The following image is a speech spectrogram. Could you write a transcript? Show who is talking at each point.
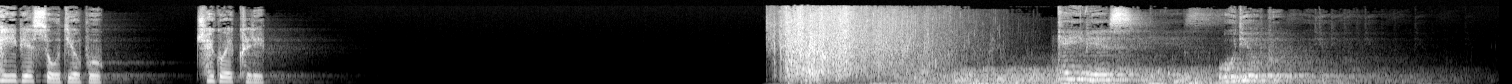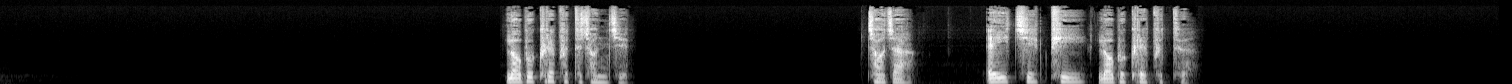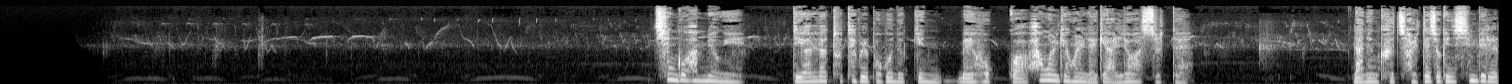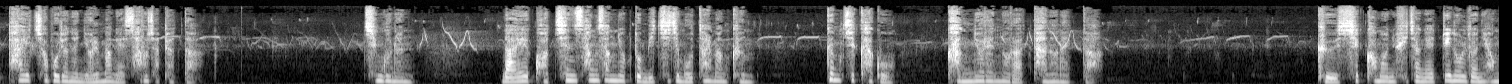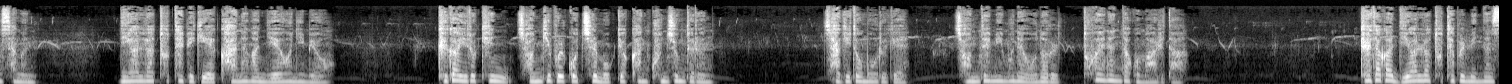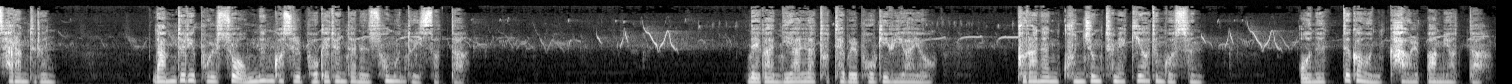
Speaker 1: KBS 오디오북 최고의 클립. KBS 오디오북. 러브크래프트 전집. 저자 H.P. 러브크래프트 친구 한 명이 니알라 토탭을 보고 느낀 매혹과 황홀경을 내게 알려왔을 때 나는 그 절대적인 신비를 파헤쳐 보려는 열망에 사로잡혔다. 친구는 나의 거친 상상력도 미치지 못할 만큼 끔찍하고 강렬했노라 단언했다. 그 시커먼 휘장에 뛰놀던 형상은 니알라 토테비기에 가능한 예언이며 그가 일으킨 전기불꽃을 목격한 군중들은 자기도 모르게 전대미문의 언어를 토해낸다고 말이다. 게다가 니알라 토탭을 믿는 사람들은 남들이 볼 수 없는 것을 보게 된다는 소문도 있었다. 내가 니알라 토탭을 보기 위하여 불안한 군중 틈에 끼어든 것은 어느 뜨거운 가을 밤이었다.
